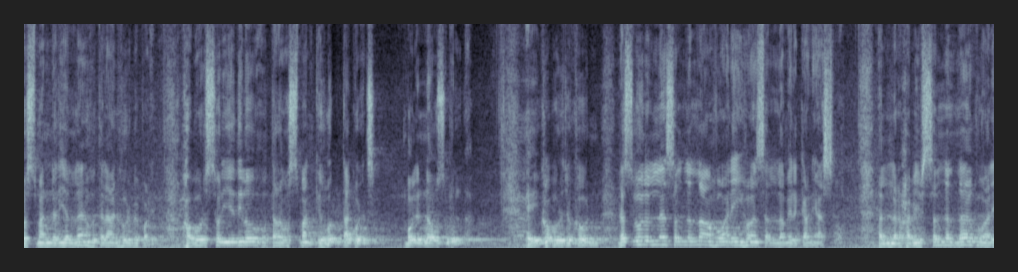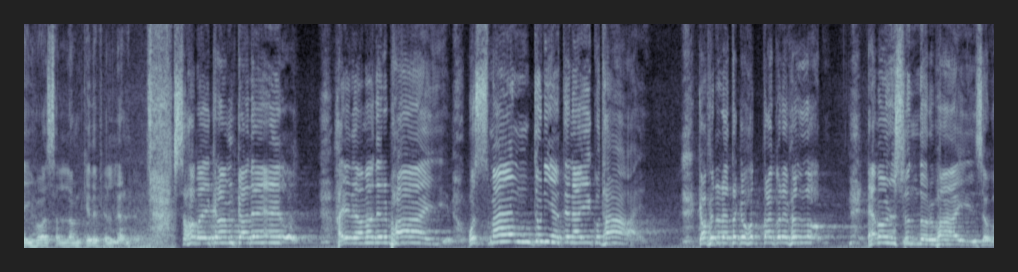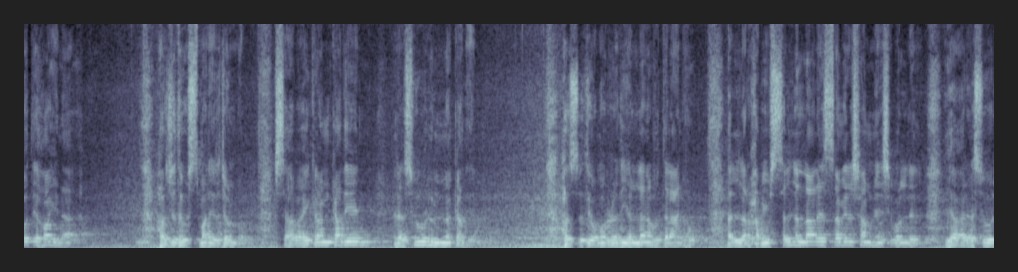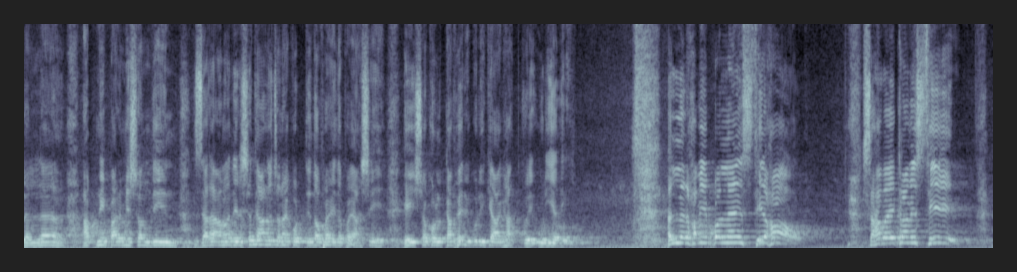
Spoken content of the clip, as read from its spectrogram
ওসমান রাজি আল্লাহ আনহুর ব্যাপারে খবর সরিয়ে দিল ও তারা ওসমানকে হত্যা করেছে। বলেন না ওসবুল্লাহ এই খবর যখন রসুল্লাহ সাল্লাহ আলিহাসাল্লামের কানে আসলো, আল্লাহর হাবিব সাল্লাহ আলিহাসাল্লাম কেঁদে ফেললেন। সাহাবাই কাম কাদের হায় রে আমাদের ভাই, ওসমান দুনিয়াতে নাই কোথায়? কাফেররা তাকে হত্যা করে ফেলল। এমন সুন্দর ভাই জগতে হয় না। হজরত উসমানের জন্য সাহাবা ইকরাম কাঁদেন, রাসূলুল্লাহ কাঁদেন। হজরত ওমর রাদি আল্লাহ তালানহু আল্লাহর হাবিব সাল্লাহ ইসলামের সামনে এসে বললেন, ইয়া রসুল আল্লাহ আপনি পারমিশন দিন, যারা আমাদের সাথে আলোচনা করতে দফায় দফায় আসে, এই সকল কাফেরগুলিকে আঘাত করে উড়িয়ে দিই আল্লাহর হাবিব বললেন, স্থির হও। সাহাবা একরাম স্থির।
